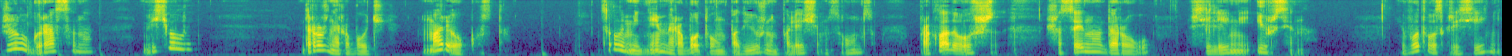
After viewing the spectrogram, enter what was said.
Жил у Грассана веселый дорожный рабочий Марио Коста. Целыми днями работал он под южным палящим солнцем, прокладывал шоссейную дорогу в селении Ирсина. И вот в воскресенье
